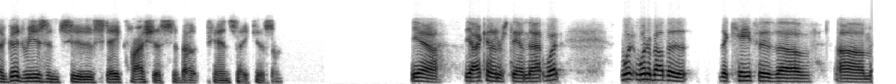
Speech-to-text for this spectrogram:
a good reason to stay cautious about panpsychism. Yeah, yeah, I can understand that. What, what, what about the the cases of um,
